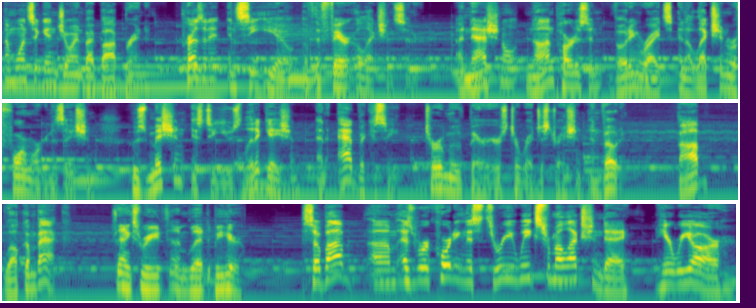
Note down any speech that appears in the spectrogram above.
I'm once again joined by Bob Brandon, President and CEO of the Fair Election Center, a national, nonpartisan voting rights and election reform organization whose mission is to use litigation and advocacy to remove barriers to registration and voting. Bob, welcome back. Thanks, Reed. I'm glad to be here. So, Bob, um, as we're recording this three weeks from Election Day, here we are.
